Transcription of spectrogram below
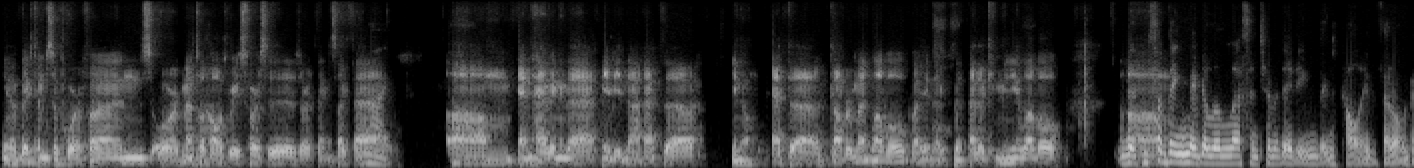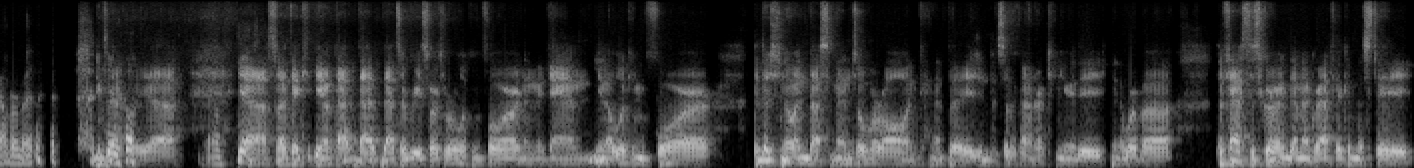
you know, victim support funds or mental health resources or things like that right. um, and having that maybe not at the you know at the government level, but in a, at a community level. Um, Something maybe a little less intimidating than calling the federal government. Exactly. Yeah. Yeah. Yeah. So I think you know that that that's a resource we're looking for, and then again, you know, looking for additional investments overall in kind of the Asian Pacific Islander community. You know, we're the the fastest growing demographic in the state,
